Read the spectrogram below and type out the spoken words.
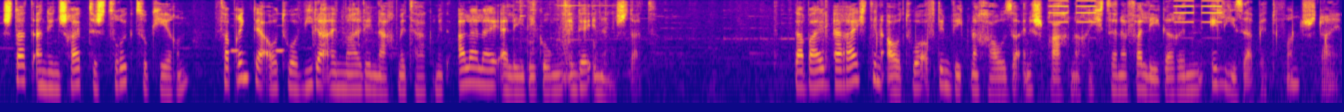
Statt an den Schreibtisch zurückzukehren, verbringt der Autor wieder einmal den Nachmittag mit allerlei Erledigungen in der Innenstadt. Dabei erreicht den Autor auf dem Weg nach Hause eine Sprachnachricht seiner Verlegerin Elisabeth von Stein.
